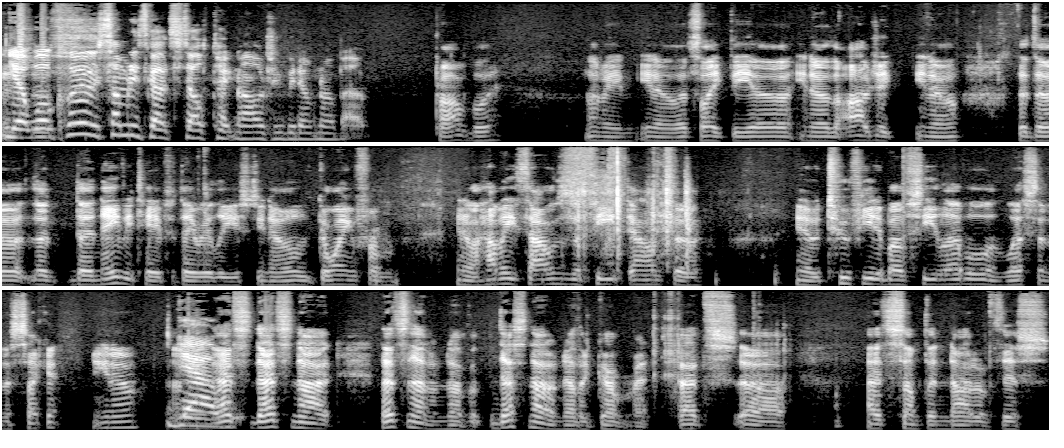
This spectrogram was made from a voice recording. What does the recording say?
Yeah, well, clearly somebody's got stealth technology we don't know about. Probably. I mean, you know, it's like the uh, you know, the object, you know, the, the the the Navy tapes that they released, you know, going from, you know, how many thousands of feet down to, you know, two feet above sea level in less than a second. You know. I mean, Yeah. that's that's not that's not another that's not another government. That's uh, that's something not of this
